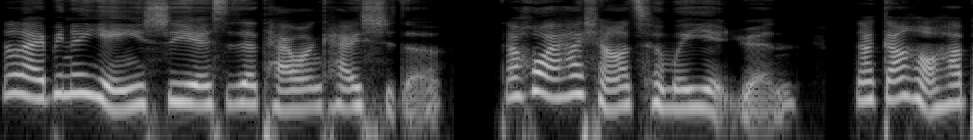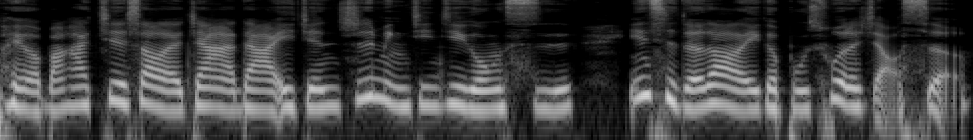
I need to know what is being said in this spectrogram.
那来宾的演艺事业是在台湾开始的， 但后来他想要成为演员，那刚好他朋友帮他介绍了加拿大一间知名经纪公司，因此得到了一个不错的角色。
